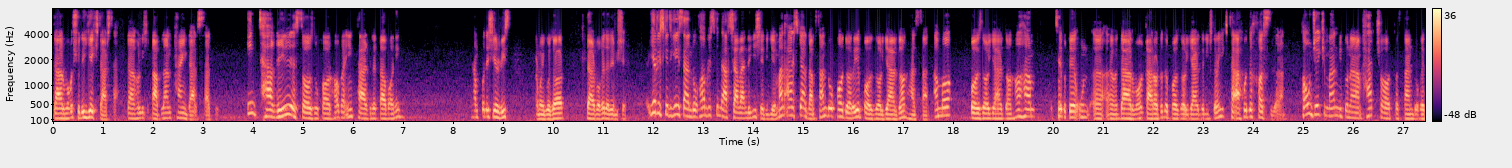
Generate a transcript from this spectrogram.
در واقع شده یک درصد در حالی که قبلا پنج درصد بود. این تغییر سازوکارها و این تغییر قوانین هم خودش یه ریسک سرمایه گذار در واقع داده میشه. یه ریسک دیگه صندوق ها هم ریسک نفت شوندگیشه دیگه. من عرض کردم صندوق ها دارای بازارگردان هستن اما بازارگردان ها هم طبق اون در واقع قرارداد بازارگردانیش دارن یک تعهد خاصی دارن. تا اونجایی که من می‌دونم هر چهار تا صندوق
